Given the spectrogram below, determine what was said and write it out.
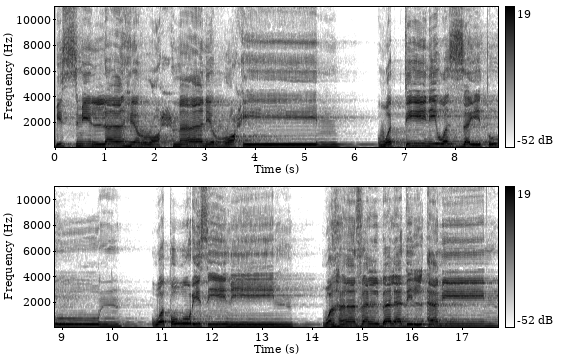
بسم الله الرحمن الرحيم. والتين والزيتون وطور سينين. وهذا البلد الأمين.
